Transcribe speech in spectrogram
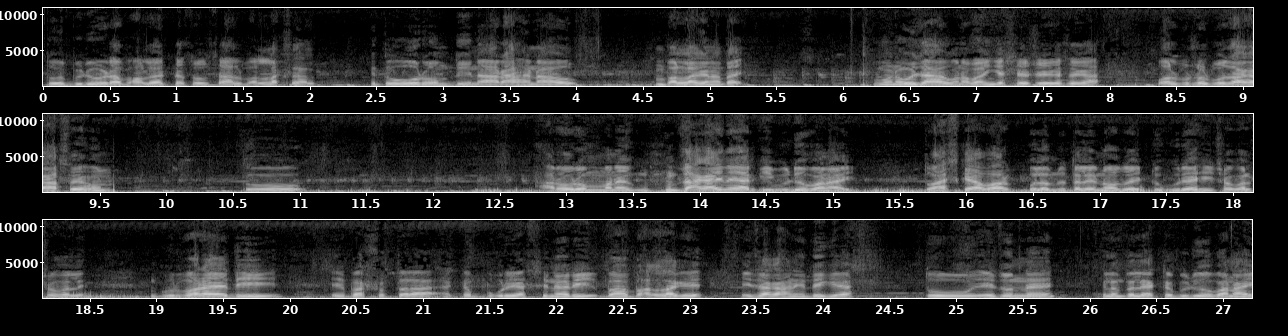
তো ওই ভিডিওটা ভালো একটা চলছাল, ভালো লাগছাল। কিন্তু ওরম দিন আর আহে না, ভালো লাগে না তাই। মানে ওই জায়গাগুলো ভাঙ্গা শেষ হয়ে গেছে গা। অল্প স্বল্প জায়গা আছে এখন। তো আর ওরম মানে জায়গায় নেই আর কি ভিডিও বানাই। তো আজকে আবার কইলাম যে তাহলে নজর একটু ঘুরে আসি সকাল সকালে। ঘুরবার আয়া দিই এই বাসবতলা একটা বড়িয়া সিনারি বা ভালো লাগে এই জায়গাখানি দেখে তো এই জন্যে কইলাম তাহলে একটা ভিডিও বানাই।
